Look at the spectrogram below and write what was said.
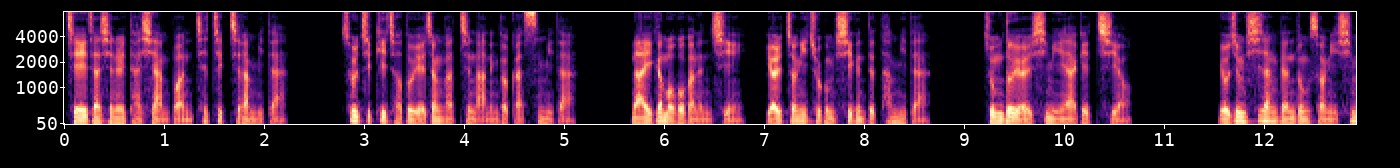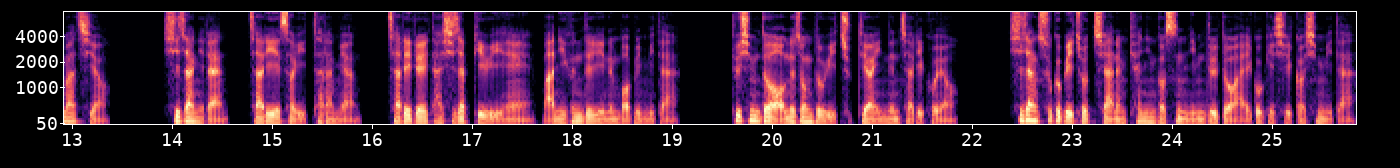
제 자신을 다시 한번 채찍질합니다. 솔직히 저도 예전 같진 않은 것 같습니다. 나이가 먹어가는지 열정이 조금 식은 듯 합니다. 좀 더 열심히 해야겠지요. 요즘 시장 변동성이 심하지요. 시장이란 자리에서 이탈하면 자리를 다시 잡기 위해 많이 흔들리는 법입니다. 투심도 어느 정도 위축되어 있는 자리고요. 시장 수급이 좋지 않은 편인 것은 님들도 알고 계실 것입니다.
